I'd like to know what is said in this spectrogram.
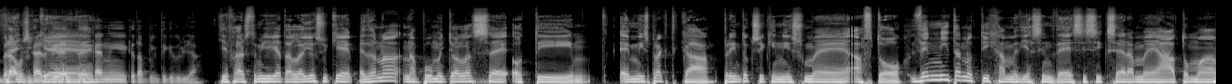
Μπράβο, you συγχαρητήρια. και- Έχετε κάνει καταπληκτική δουλειά. Και ευχαριστούμε και για τα λόγια σου. Και εδώ να, να πούμε κιόλας ότι εμείς πρακτικά πριν το ξεκινήσουμε αυτό, δεν ήταν ότι είχαμε διασυνδέσεις ή ξέραμε άτομα.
